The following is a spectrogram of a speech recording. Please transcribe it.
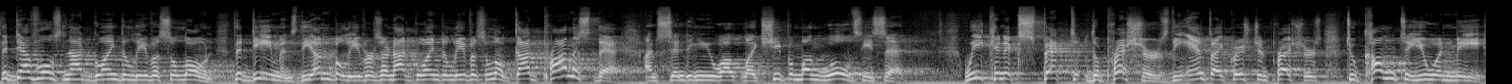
The devil's not going to leave us alone. The demons, the unbelievers are not going to leave us alone. God promised that. I'm sending you out like sheep among wolves, he said. We can expect the pressures, the anti Christian pressures, to come to you and me,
